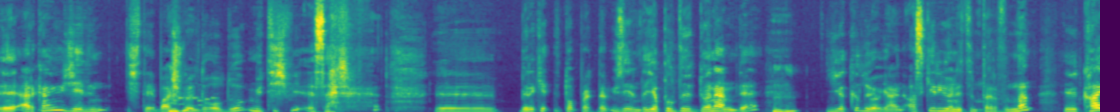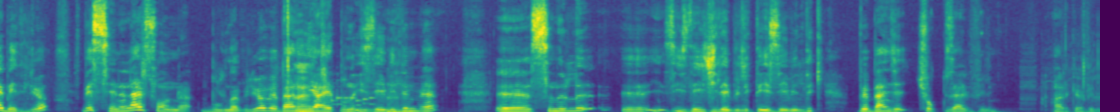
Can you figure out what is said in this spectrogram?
ee, Erkan Yücel'in işte başrolde olduğu müthiş bir eser. ee, Bereketli Topraklar üzerinde yapıldığı dönemde yakılıyor. Yani askeri yönetim tarafından e, kaybediliyor ve seneler sonra bulunabiliyor ve ben evet. nihayet bunu izleyebildim ve e, sınırlı e, izleyiciyle birlikte izleyebildik ve bence çok güzel bir film. Harika film.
